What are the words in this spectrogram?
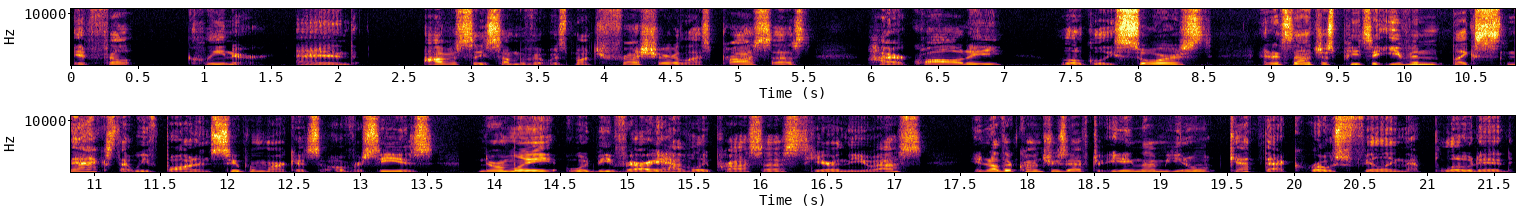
it felt cleaner. And obviously, some of it was much fresher, less processed, higher quality, locally sourced. And it's not just pizza, even like snacks that we've bought in supermarkets overseas normally would be very heavily processed here in the US. In other countries, after eating them, you don't get that gross feeling, that bloated,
